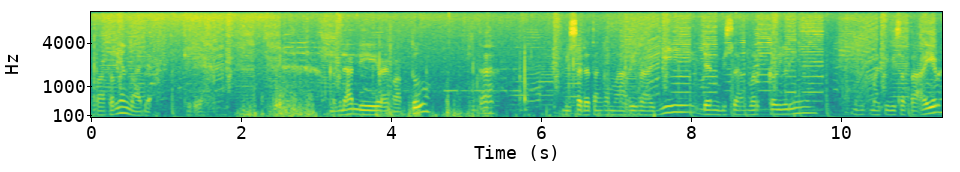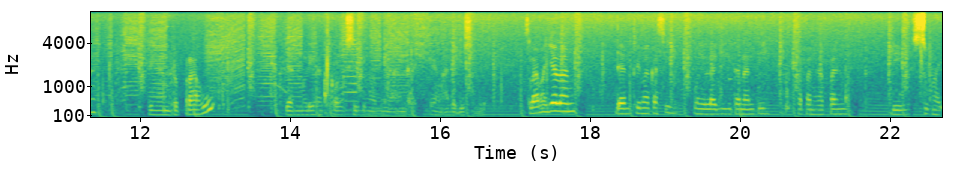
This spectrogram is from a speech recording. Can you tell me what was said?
operatornya nggak ada. Gitu ya. Mudah-mudahan di lain waktu kita bisa datang kemari lagi dan bisa berkeliling menikmati wisata air dengan berperahu dan melihat koleksi bunga-bunga anggrek yang ada di sini. Selamat jalan dan terima kasih. Kembali lagi kita nanti kapan-kapan di Sungai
